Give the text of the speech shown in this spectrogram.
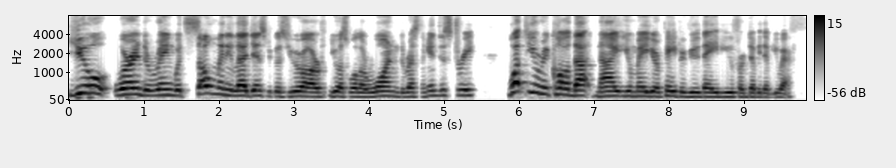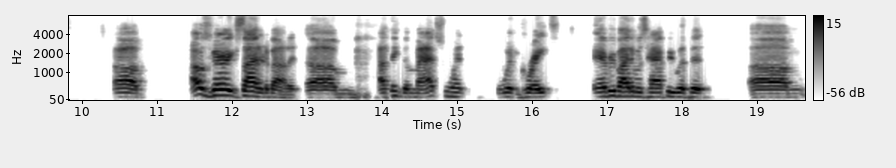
you were in the ring with so many legends because you are you as well are one in the wrestling industry. What do you recall that night you made your pay per view debut for WWF? Uh, I was very excited about it. Um, I think the match went went great. Everybody was happy with it. Um,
